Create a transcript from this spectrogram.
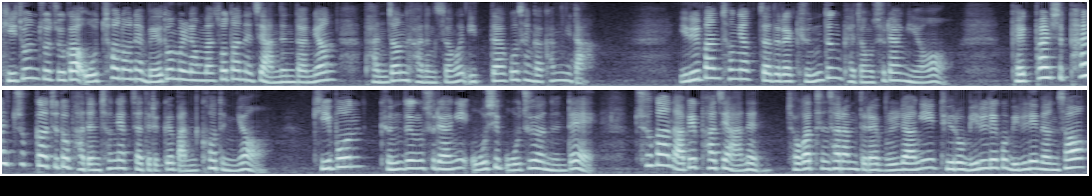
기존 주주가 5천원의 매도 물량만 쏟아내지 않는다면 반전 가능성은 있다고 생각합니다. 일반 청약자들의 균등 배정 수량이요. 188주까지도 받은 청약자들이 꽤 많거든요. 기본 균등 수량이 55주였는데 추가 납입하지 않은 저 같은 사람들의 물량이 뒤로 밀리고 밀리면서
